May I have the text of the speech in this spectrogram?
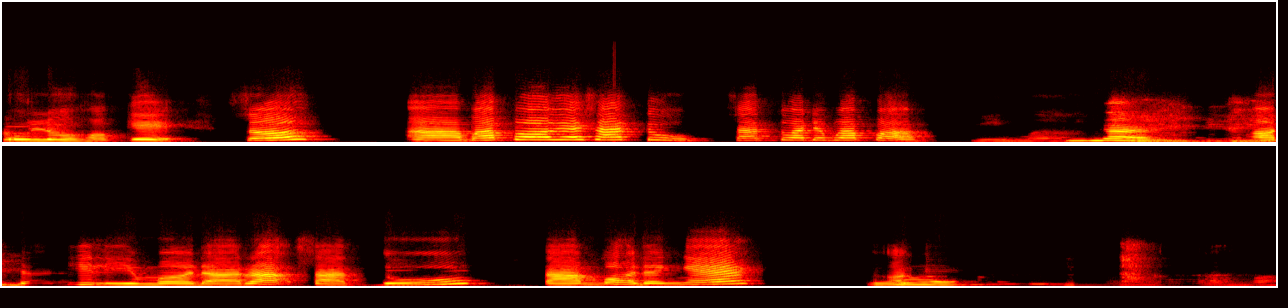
10. Okey. So uh, berapa orang satu? Satu ada berapa? Lima. Lima. Oh, jadi lima darab satu tambah dengan Dua. Tambah.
